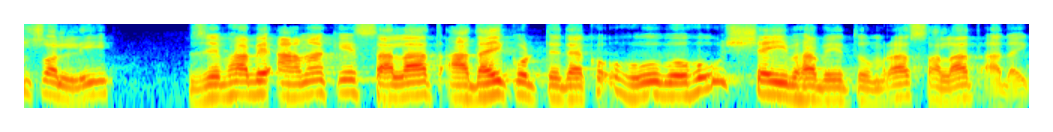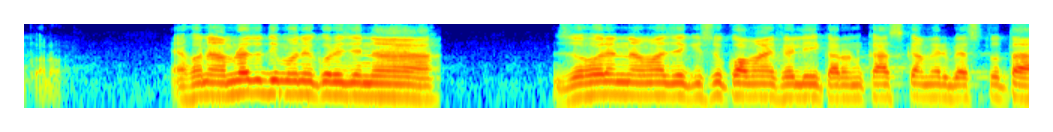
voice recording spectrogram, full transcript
উসল্লি। যেভাবে আমাকে সালাত আদায় করতে দেখো হু বহু সেইভাবে তোমরা সালাত আদায় করো। এখন আমরা যদি মনে করি যে না, জোহরের নামাজে কিছু কমায় ফেলি, কারণ কাজ কামের ব্যস্ততা,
